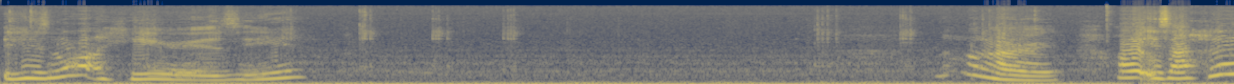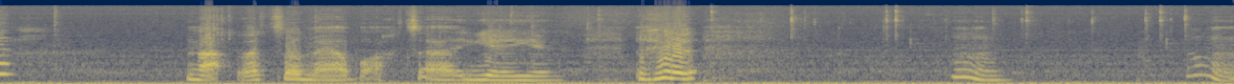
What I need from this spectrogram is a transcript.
He's not here, is he? No. Oh, is that her? No, that's a mailbox. Uh, yeah, yeah. hmm. Hmm.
